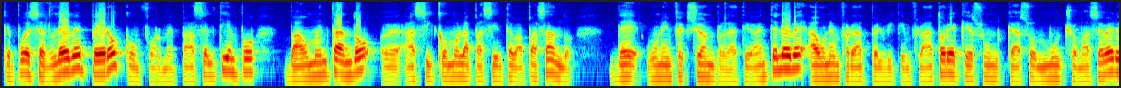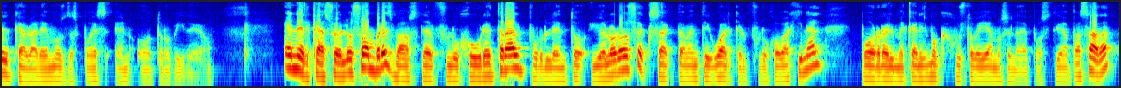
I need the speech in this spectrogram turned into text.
que puede ser leve, pero conforme pasa el tiempo va aumentando, eh, así como la paciente va pasando de una infección relativamente leve a una enfermedad pélvica inflamatoria, que es un caso mucho más severo y que hablaremos después en otro video. En el caso de los hombres, vamos a tener flujo uretral, purulento y oloroso, exactamente igual que el flujo vaginal, por el mecanismo que justo veíamos en la diapositiva pasada.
